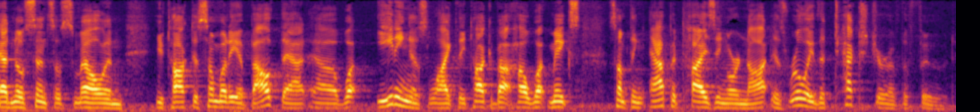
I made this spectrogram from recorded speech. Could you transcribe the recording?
had no sense of smell, and you talk to somebody about that, uh, what eating is like. They talk about how what makes something appetizing or not is really the texture of the food.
